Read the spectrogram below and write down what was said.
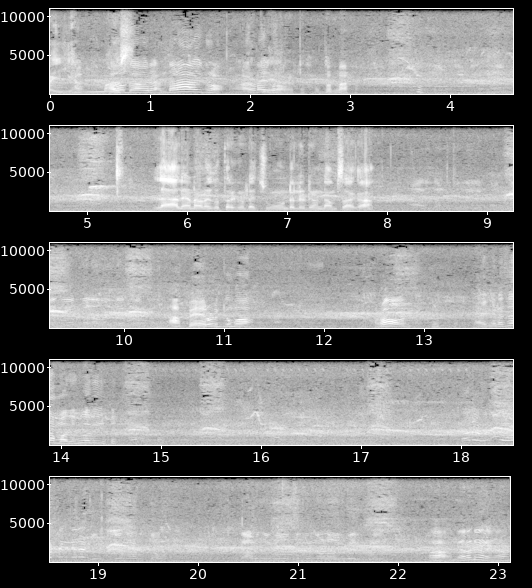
അയ്യമ്മ. എന്താ ആയിക്കണോ അവിടെ കേറട്ടെ, അടിപൊളി. ലാലാണ് അവിടെ കുത്തിറക്കട്ടെ ചൂണ്ടലിട്ട് രണ്ടാം സാക്ക ആ പേര് വിളിക്കുമ്പോ അപ്പോ എങ്ങനെ വെച്ചാ മതി മതി ആ ഞാൻ റെഡിയാണ് ഞാൻ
